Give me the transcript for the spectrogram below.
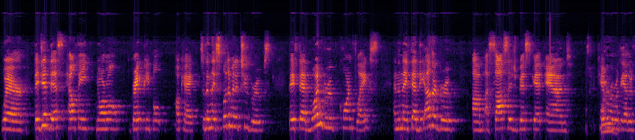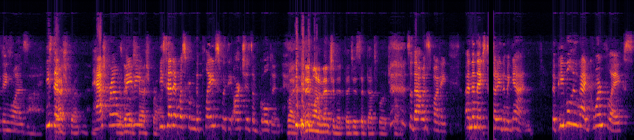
where they did this healthy, normal, great people. Okay. So then they split them into two groups. They fed one group cornflakes And then they fed the other group um, a sausage biscuit and can't remember what the other thing was. He said Hash brown. hash browns, I think it was maybe. hash brown. He said it was from the place with the arches of golden. Right. They didn't want to mention it. They just said that's where it's from. So that was funny. And then they studied them again. The people who had cornflakes,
